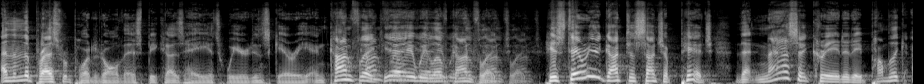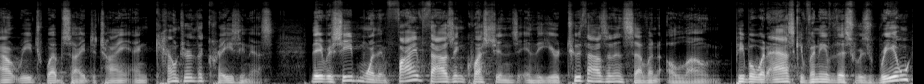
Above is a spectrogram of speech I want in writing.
And then the press reported all this because, hey, it's weird and scary and conflict. conflict. Yay, we, yay, love, we conflict. love conflict. Hysteria got to such a pitch that NASA created a public outreach website to try and counter the craziness. They received more than 5,000 questions in the year 2007 alone. People would ask if any of this was real,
